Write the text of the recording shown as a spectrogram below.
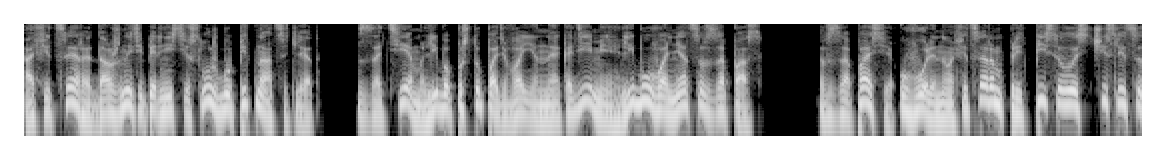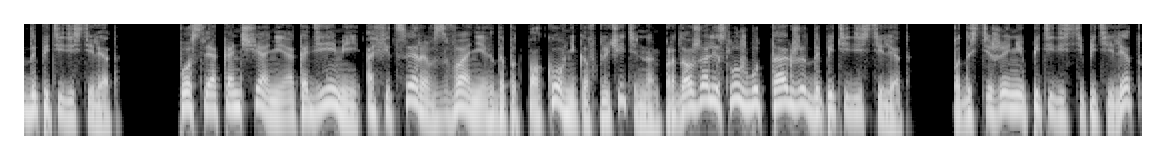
Офицеры должны теперь нести службу 15 лет. Затем либо поступать в военные академии, либо увольняться в запас. В запасе уволенным офицерам предписывалось числиться до 50 лет. После окончания академии офицеры в званиях до подполковника включительно продолжали службу также до 50 лет. По достижению 55 лет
